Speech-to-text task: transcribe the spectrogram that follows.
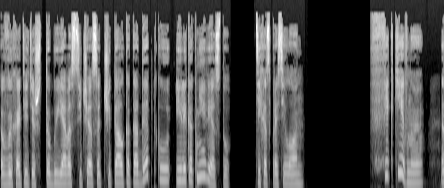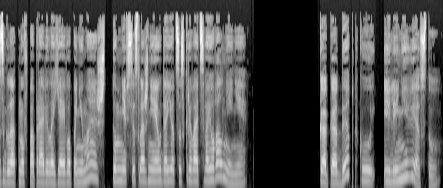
«Вы хотите, чтобы я вас сейчас отчитал как адептку или как невесту?» — тихо спросил он. «Фиктивную», — Сглотнув, поправила я его, понимая, что мне все сложнее удается скрывать свое волнение. «Как адептку или невесту?» —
